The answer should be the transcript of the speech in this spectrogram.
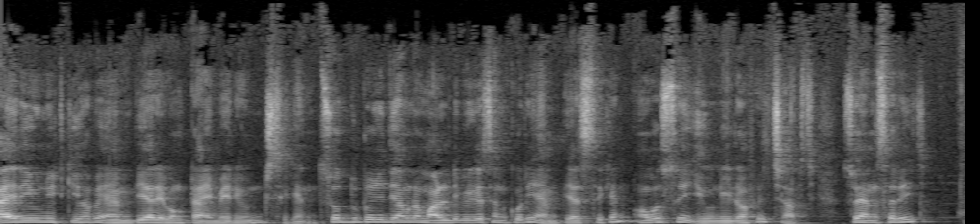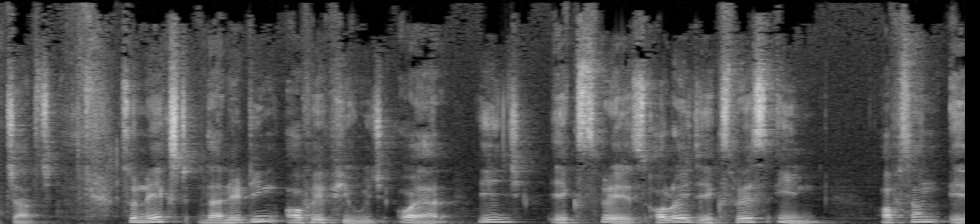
আয়ের ইউনিট কী হবে? অ্যাম্পিয়ার এবং টাইমের ইউনিট সেকেন্ড সো দুটো যদি আমরা মাল্টিপ্লিকেশন করি অ্যাম্পিয়ার সেকেন্ড অবশ্যই unit of a charge so answer is charge so next the rating of a fuse wire is express always express in option A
